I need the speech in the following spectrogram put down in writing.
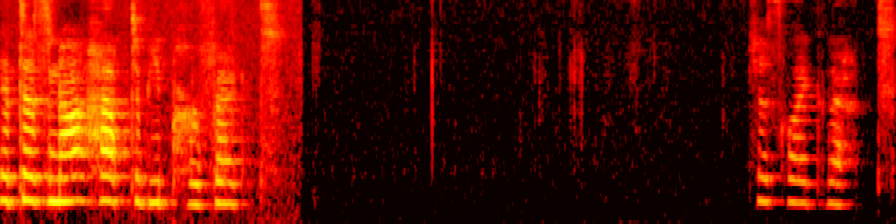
It does not have to be perfect. Just like that.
